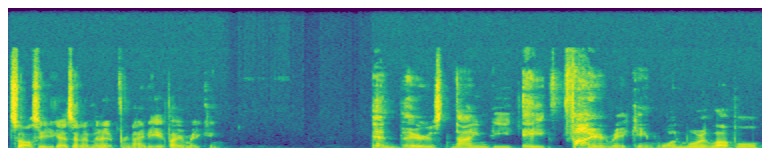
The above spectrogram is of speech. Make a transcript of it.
So I'll see you guys in a minute for 98 fire making. And there's 98 fire making. One more level,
